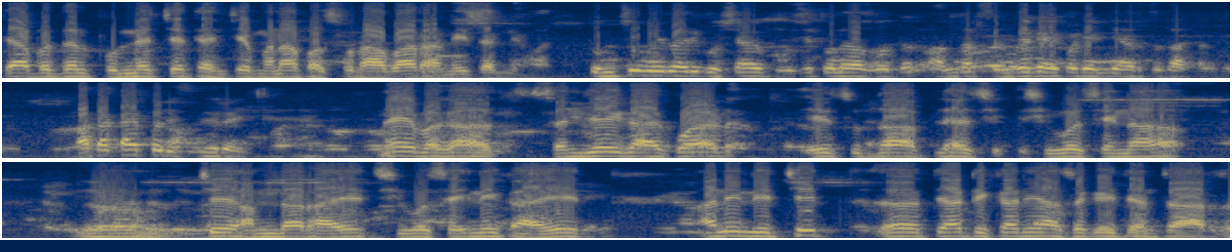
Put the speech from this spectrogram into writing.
त्याबद्दल पुण्याचे त्यांचे मनापासून आभार आणि धन्यवाद. तुमची उमेदवारी घोषणा घोषित होण्याअगोदर आमदार संजय गायकवाड यांनी अर्ज दाखल केला. आता काय परिस्थिती राहील? नाही बघा संजय गायकवाड हे सुद्धा आपल्या शिवसेना चे आमदार आहेत शिवसैनिक आहेत. आणि निश्चित त्या ठिकाणी असं काही त्यांचा अर्ज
